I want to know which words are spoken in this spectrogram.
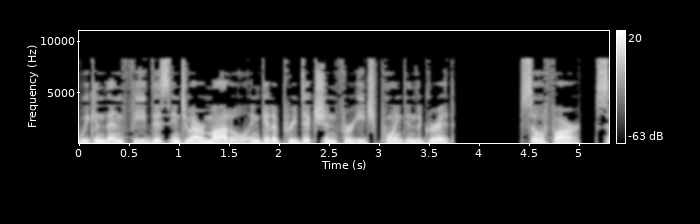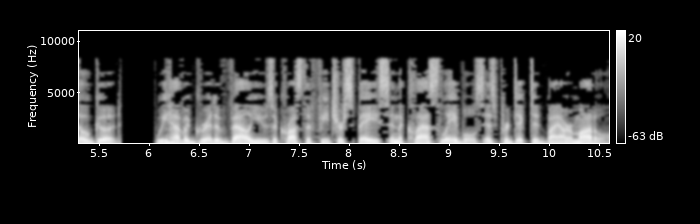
We can then feed this into our model and get a prediction for each point in the grid. So far, so good. We have a grid of values across the feature space in the class labels as predicted by our model.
